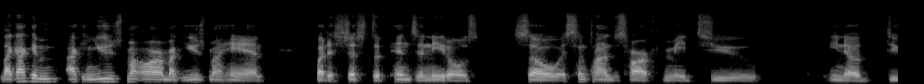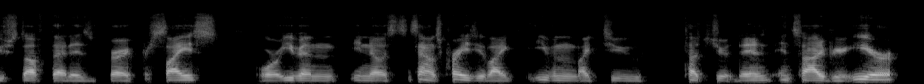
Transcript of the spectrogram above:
Like I can I can use my arm, I can use my hand, but it's just the pins and needles. So it's sometimes it's hard for me to, you know, do stuff that is very precise or even, you know, it sounds crazy, like even like to touch your the inside of your ear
